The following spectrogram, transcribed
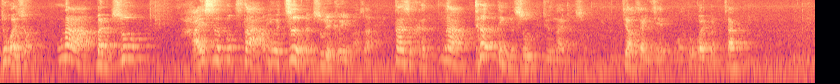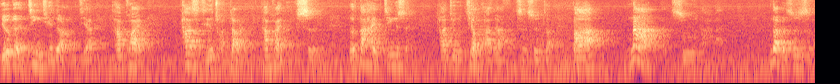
如果你说那本书还是不太好，因为这本书也可以嘛，是吧？但是可那特定的书就是那一本书，就好像以前我读过一本章，有一个很近前的老人家，他快他是其实传道人，他快离世了，然后他还有精神，他就叫他的子孙说把那本书拿来。那本书是什么？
